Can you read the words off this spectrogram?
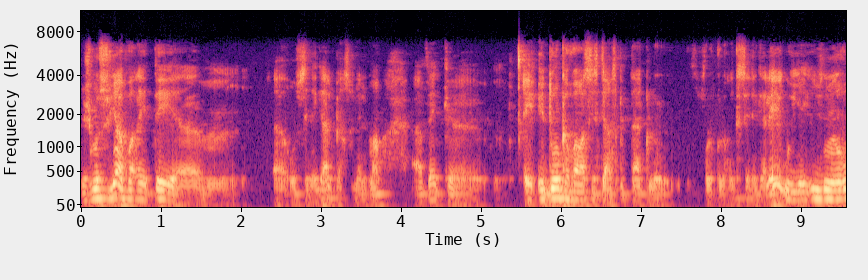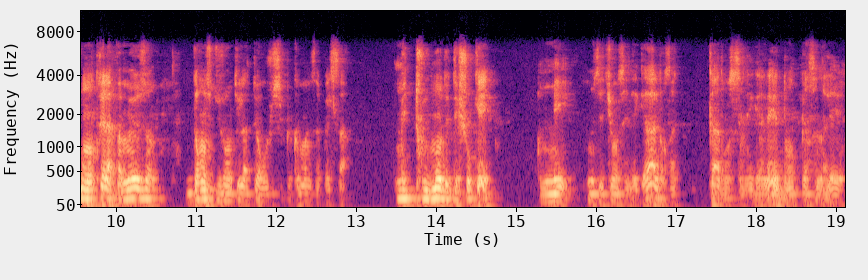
je me souviens avoir été au Sénégal personnellement, avec et, donc avoir assisté à un spectacle folklorique sénégalais où ils nous montraient la fameuse danse du ventilateur, ou je ne sais plus comment ils appellent ça. Mais tout le monde était choqué. Mais nous étions au Sénégal, dans un cadre sénégalais, donc personne n'allait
